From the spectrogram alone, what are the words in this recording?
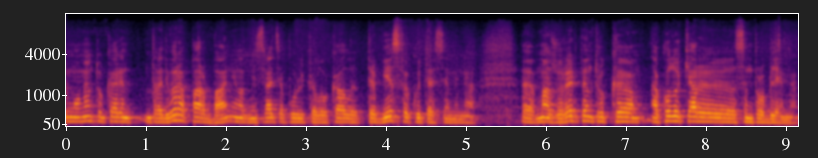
în momentul în care într-adevăr apar bani în administrația publică locală, trebuie să făcute asemenea Uh, majorări pentru că acolo chiar uh, sunt probleme.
